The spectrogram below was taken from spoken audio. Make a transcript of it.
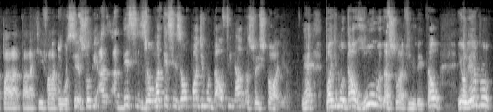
parar, parar aqui e falar com você sobre a, a, decisão. Uma decisão pode mudar o final da sua história, né? pode mudar o rumo da sua vida. Então, eu lembro,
